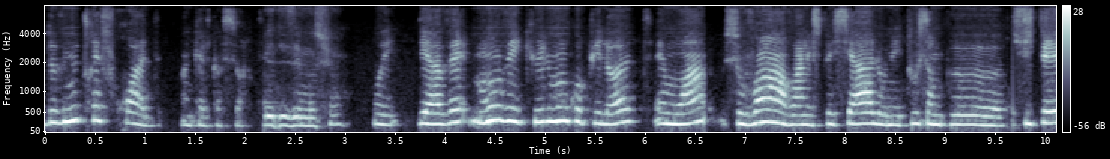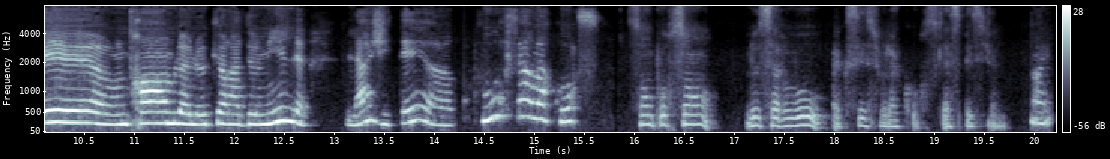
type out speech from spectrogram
devenue très froide en quelque sorte. Il y a des émotions Oui. Il y avait mon véhicule, mon copilote et moi. Souvent, avant les spéciales, on est tous un peu excités, on tremble, le cœur à 2000. Là, j'étais euh, pour faire la course. 100% le cerveau axé sur la course, la spéciale. Oui.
